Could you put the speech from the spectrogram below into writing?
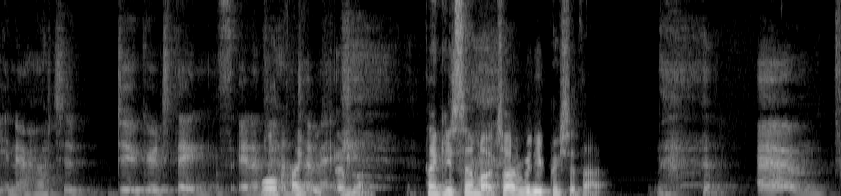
you know, how to do good things in a well, pandemic. Thank you so much. Thank you so much. I really appreciate that.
